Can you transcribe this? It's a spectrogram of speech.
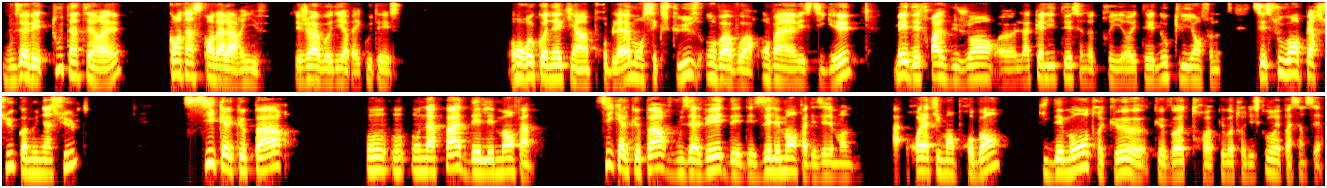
vous avez tout intérêt, quand un scandale arrive, déjà à vous dire, bah, écoutez, on reconnaît qu'il y a un problème, on s'excuse, on va voir, on va investiguer. Mais des phrases du genre euh, la qualité c'est notre priorité, nos clients sont, c'est souvent perçu comme une insulte. Si quelque part on n'a pas d'éléments, enfin si quelque part vous avez des, des, éléments, enfin des éléments relativement probants qui démontrent que, que, votre, que votre discours n'est pas sincère.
